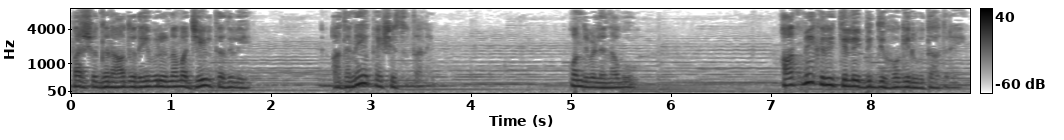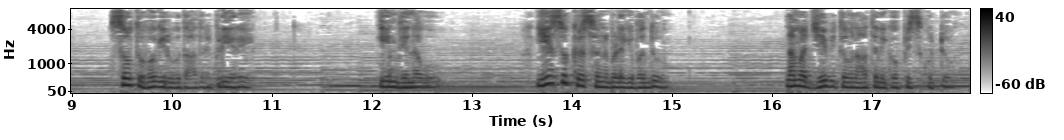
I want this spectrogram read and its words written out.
ಪರಿಶುದ್ಧನಾದ ದೇವರು ನಮ್ಮ ಜೀವಿತದಲ್ಲಿ ಅದನ್ನೇ ಅಪೇಕ್ಷಿಸುತ್ತಾನೆ. ಒಂದು ವೇಳೆ ನಾವು ಆತ್ಮೀಕ ರೀತಿಯಲ್ಲಿ ಬಿದ್ದು ಹೋಗಿರುವುದಾದರೆ, ಸೋತು ಹೋಗಿರುವುದಾದರೆ ಪ್ರಿಯರೇ ಹಿಂದೆ ನಾವು ಯೇಸು ಕ್ರಿಸ್ತನ ಬಳಿಗೆ ಬಂದು ನಮ್ಮ ಜೀವಿತವನ್ನು ಆತನಿಗೆ ಒಪ್ಪಿಸಿಕೊಟ್ಟು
